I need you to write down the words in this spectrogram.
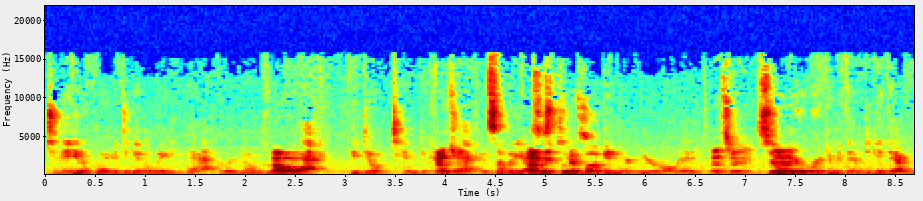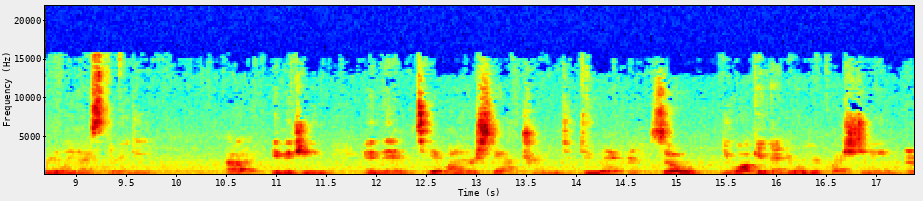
to make an appointment to get a lady back or a young girl Oh. back, they don't tend to come Gotcha. back. And somebody That else has put sense. a bug in their ear already. That's right. So yeah. we're working with them to get that really nice 3D uh, imaging and then to get one of their staff trained to do it. Okay. So you walk in that door, you're questioning, Yeah.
